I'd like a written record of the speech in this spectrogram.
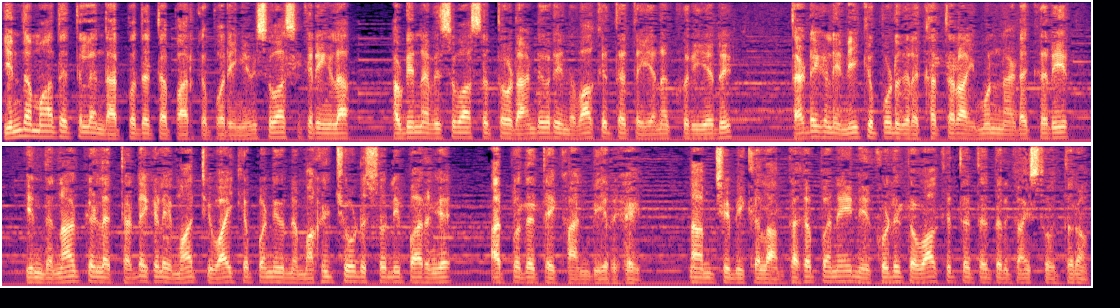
இந்த மாதத்துல இந்த அற்புதத்தை பார்க்க போறீங்க. விசுவாசிக்கிறீங்களா? அப்படின்னா விசுவாசத்தோட ஆண்டவர் இந்த வாக்குத்தத்தை எனக்குரியது. தடைகளை நீக்க போடுகிற கத்தராய் முன் நடக்கிறீர். இந்த நாட்கள்ல தடைகளை மாற்றி வாய்க்க பண்ணி இந்த மகிழ்ச்சியோடு சொல்லி பாருங்க. அற்புதத்தை காண்பீர்கள். நாம் ஜெபிக்கலாம். தகப்பனே நீர் கொடுத்த வாக்கு தத்தத்திற்காய் ஸ்தோத்திரம்.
